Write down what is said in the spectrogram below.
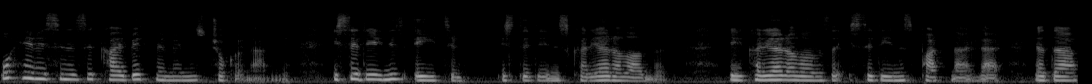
o hevesinizi kaybetmemeniz çok önemli. İstediğiniz eğitim, istediğiniz kariyer alanları, e, kariyer alanınızda istediğiniz partnerler ya da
